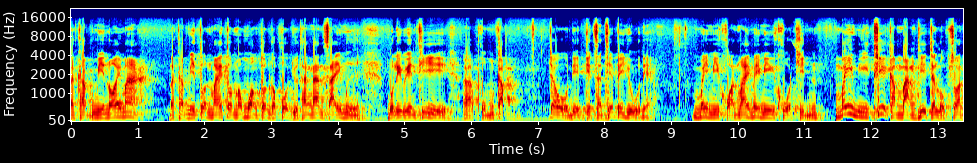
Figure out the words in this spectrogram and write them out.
นะครับ มีน้อยมากนะครับมีต้นไม้ต้นมะม่วงต้นข้าวโพดอยู่ทางด้านซ้ายมือบริเวณที่ผมกับเจ้าเดชเกตสันเทียไปอยู่เนี่ยไม่มีขอนไม้ไม่มีโขดหิน ไม่มีที่กำบังที่จะหลบซ่อน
